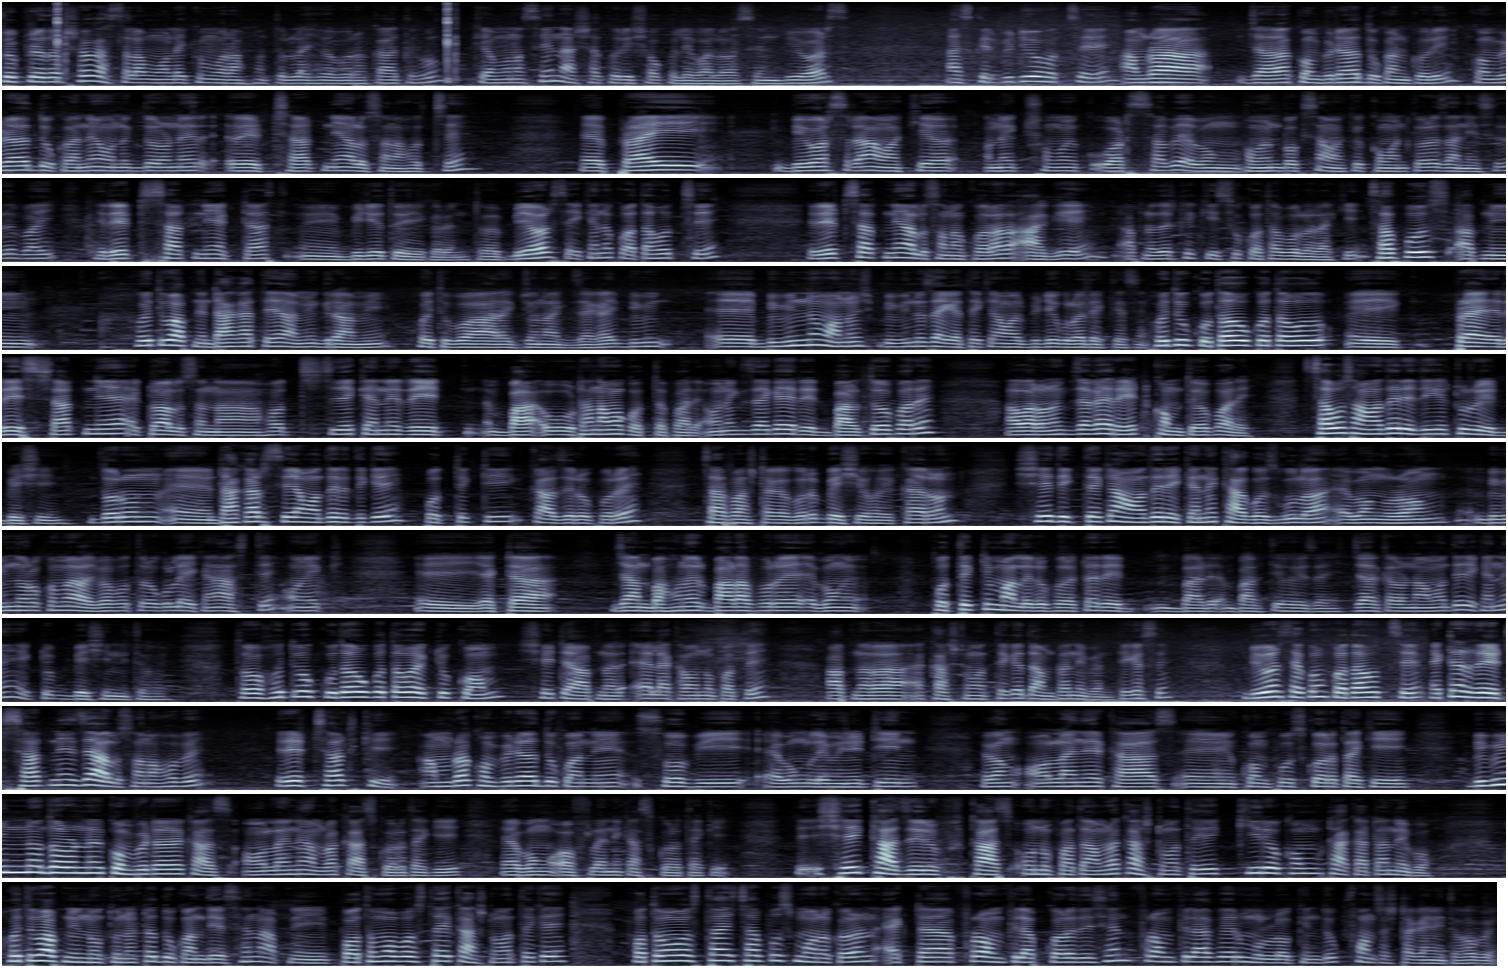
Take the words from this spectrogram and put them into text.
সুপ্রিয় দর্শক, আসসালামু আলাইকুম রহমতুল্লাহি ওবরাকাতুহ। কেমন আছেন? আশা করি সকলে ভালো আছেন। ভিউয়ার্স, আজকের ভিডিও হচ্ছে, আমরা যারা কম্পিউটার দোকান করি, কম্পিউটার দোকানে অনেক ধরনের রেড শার্ট নিয়ে আলোচনা হচ্ছে। প্রায় ভিউয়ার্সরা আমাকে অনেক সময় হোয়াটসঅ্যাপে এবং কমেন্ট বক্সে আমাকে কমেন্ট করে জানিয়েছে যে, ভাই, রেড শার্ট নিয়ে একটা ভিডিও তৈরি করেন। তো ভিউয়ার্স, এখানে কথা হচ্ছে রেড শার্ট নিয়ে আলোচনা করার আগে আপনাদেরকে কিছু কথা বলে রাখি। সাপোজ আপনি হয়তো আপনি ঢাকাতে, আমি গ্রামে হয়তো বা আরেকজন এক জায়গায় বিভিন্ন বিভিন্ন মানুষ বিভিন্ন জায়গা থেকে আমার ভিডিওগুলো দেখতেছেন। হয়তো কোথাও কোথাও এই প্রায় রেস শার্ট নিয়ে একটু আলোচনা হচ্ছে কেন রেট ওঠানামা করতে পারে। অনেক জায়গায় রেট বাড়তেও পারে আবার অনেক জায়গায় রেট কমতেও পারে। সাপোজ আমাদের এদিকে একটু রেট বেশি। ধরুন ঢাকার চেয়ে আমাদের এদিকে প্রত্যেকটি কাজের উপরে চার পাঁচ টাকা করে বেশি হয়। কারণ, সেই দিক থেকে আমাদের এখানে কাগজগুলো এবং রং, বিভিন্ন রকমের আসবাবপত্রগুলো এখানে আসতে অনেক, এই, একটা যানবাহনের ভাড়া পড়ে এবং প্রত্যেকটি মালের উপর একটা রেট বাড়তি হয়ে যায়। যার কারণে আমাদের এখানে একটু বেশি নিতে হয়। তো হয়তো কোথাও কোথাও একটু কম, সেটা আপনার এলাকা অনুপাতে আপনারা কাস্টমার থেকে দামটা নেবেন, ঠিক আছে? ভিউয়ার্স এখন কথা হচ্ছে, একটা রেড শার্ট নিয়ে যে আলোচনা হবে রেড শার্ট কি? আমরা কম্পিউটার দোকানে ছবি এবং লেমিনেটিন এবং অনলাইনের কাজ কম্পোজ করে থাকি, বিভিন্ন ধরনের কম্পিউটারের কাজ অনলাইনে আমরা কাজ করে থাকি এবং অফলাইনে কাজ করে থাকি। সেই কাজের কাজ অনুপাতে আমরা কাস্টমার থেকে কীরকম টাকাটা নেব? হয়তো আপনি নতুন একটা দোকান দিয়েছেন, আপনি প্রথম অবস্থায় কাস্টমার থেকে প্রথম অবস্থায় সাপোজ মনে করেন একটা ফর্ম ফিল আপ করে দিয়েছেন, ফর্ম ফিল আপের মূল্য কিন্তু পঞ্চাশ টাকা নিতে হবে।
